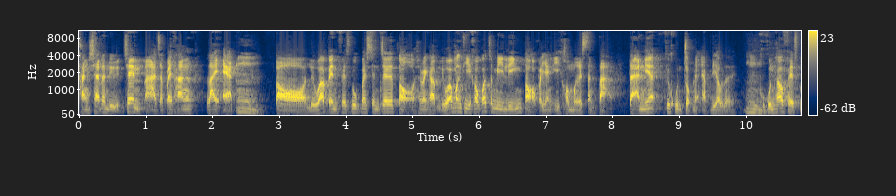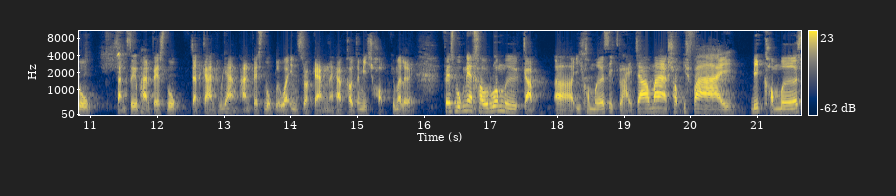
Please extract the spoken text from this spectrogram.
ทางแชทอื่นๆเช่น อาจจะไปทาง Line แอดอืมต่อหรือว่าเป็น Facebook Messenger ต่อใช่ไหมครับหรือว่าบางทีเขาก็จะมีลิงก์ต่อไปยัง e-commerce ต่างๆ แต่อันเนี้ยคือคุณจบในแอปเดียวเลยอืมคุณเข้า Facebook สั่งซื้อผ่าน Facebook จัดการทุกอย่างผ่าน Facebook หรือว่า Instagram นะครับเขาจะมีช็อปขึ้นมาเลย Facebook เนี่ยเขาร่วมมือกับเอ่อ e-commerce อีกหลายเจ้ามาก Shopify Big Commerce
